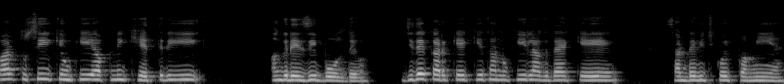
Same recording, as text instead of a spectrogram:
ਪਰ ਤੁਸੀਂ ਕਿਉਂਕਿ ਆਪਣੀ ਖੇਤਰੀ ਅੰਗਰੇਜ਼ੀ ਬੋਲਦੇ ਹੋ, ਜਿਹਦੇ ਕਰਕੇ ਕਿ ਤੁਹਾਨੂੰ ਕੀ ਲੱਗਦਾ ਹੈ ਕਿ ਸਾਡੇ ਵਿੱਚ ਕੋਈ ਕਮੀ ਹੈ?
